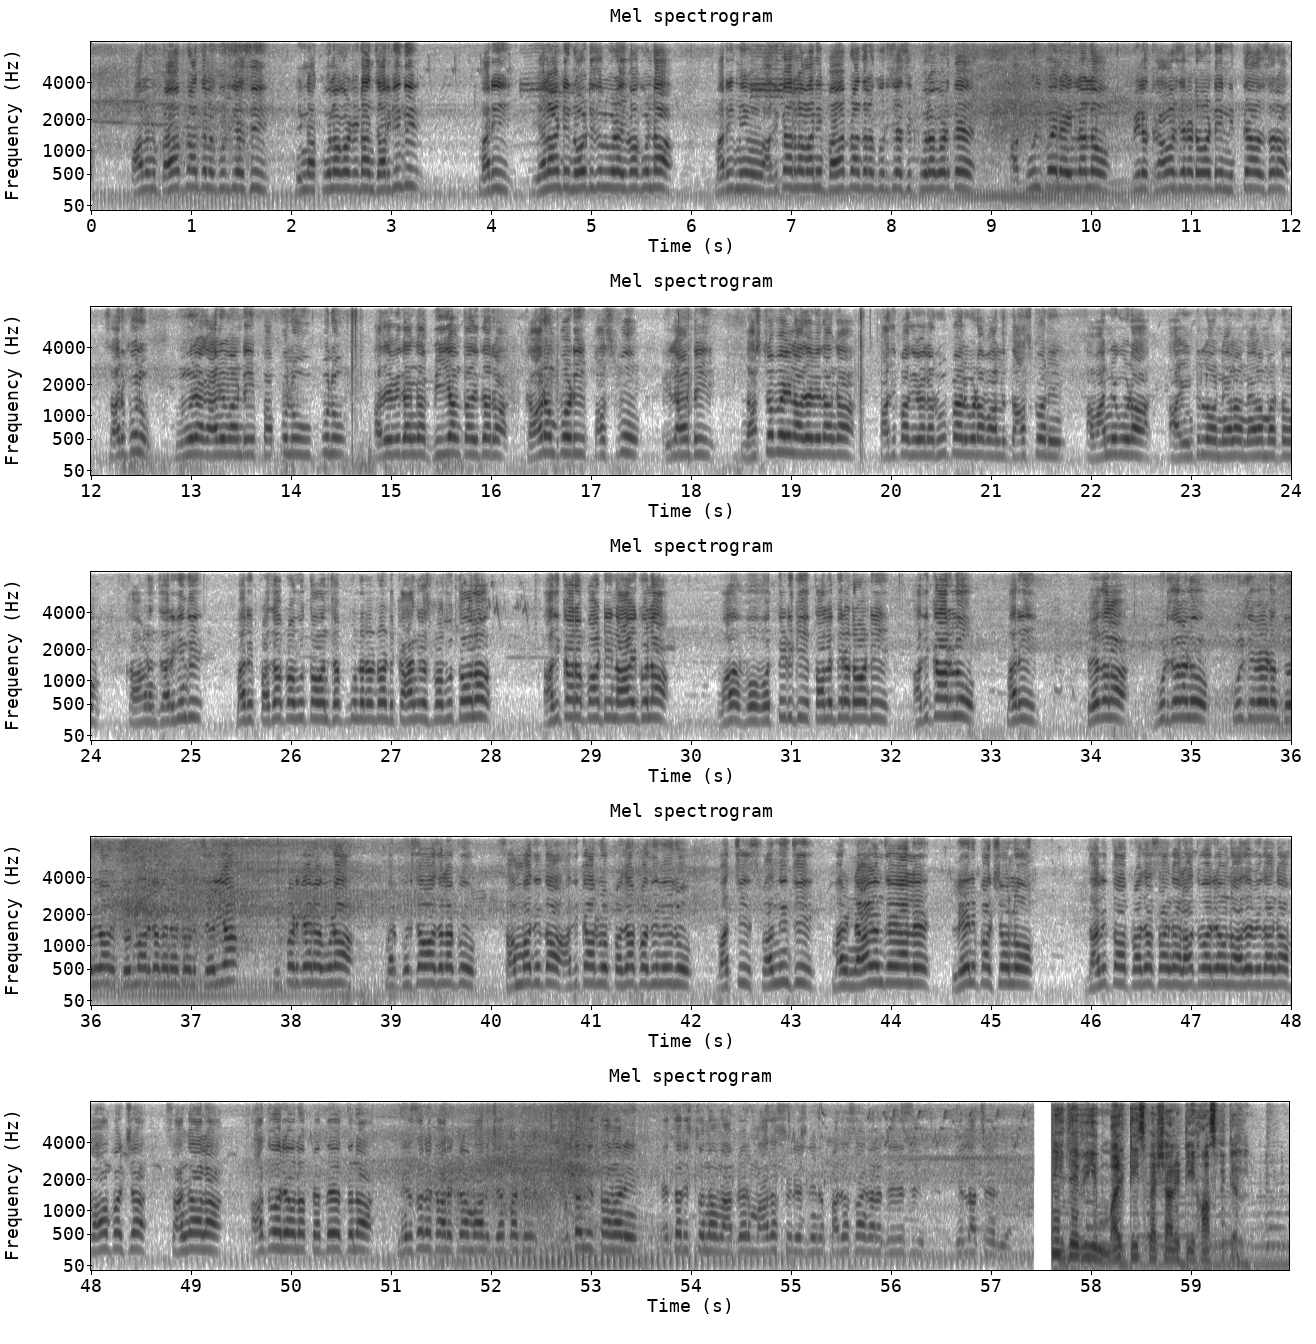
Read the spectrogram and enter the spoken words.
వాళ్ళని భయప్రాంతాలకు గురి చేసి నిన్న కూలగొట్టడం జరిగింది. మరి ఎలాంటి నోటీసులు కూడా ఇవ్వకుండా మరి మేము అధికారులమని భయప్రాంతాలకు గురి చేసి కూలగొడితే ఆ కూలిపోయిన ఇళ్ళలో వీళ్ళకి కావాల్సినటువంటి నిత్యావసర సరుకులు నూనె కానివ్వండి పప్పులు ఉప్పులు అదేవిధంగా బియ్యం తదితర కారం పొడి పసుపు ఇలాంటి నష్టపోయిన అదేవిధంగా పది పదివేల రూపాయలు కూడా వాళ్ళు దాచుకొని అవన్నీ కూడా ఆ ఇంటిలో నేల నేలమట్టం కావడం జరిగింది. మరి ప్రజాప్రభుత్వం అని చెప్పుకుంటున్నటువంటి కాంగ్రెస్ ప్రభుత్వంలో అధికార పార్టీ నాయకుల ఒత్తిడికి తలెత్తినటువంటి అధికారులు మరి పేదల గుడిసెలను కూల్చివేయడం దుర్మార్గమైనటువంటి చర్య. ఇప్పటికైనా కూడా మరి పురుషవాదులకు సంబంధిత అధికారులు ప్రజాప్రతినిధులు వచ్చి స్పందించి మరి న్యాయం చేయాలి. లేని పక్షంలో దళిత ప్రజా సంఘాల ఆధ్వర్యంలో అదేవిధంగా వామపక్ష సంఘాల ఆధ్వర్యంలో పెద్ద ఎత్తున నిరసన కార్యక్రమాలు చేపట్టి ఉద్యమిస్తామని హెచ్చరిస్తున్నాం. నా పేరు మాధవ్ సురేష్. నేను ప్రజా సంఘాల జేఏసీ జిల్లా chairman. Sridevi multi specialty hospital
